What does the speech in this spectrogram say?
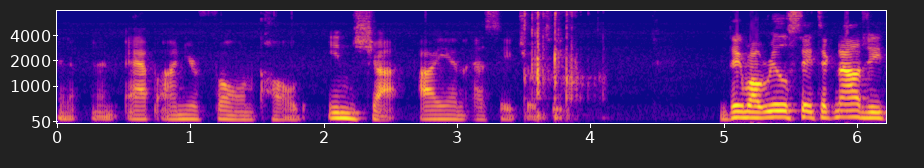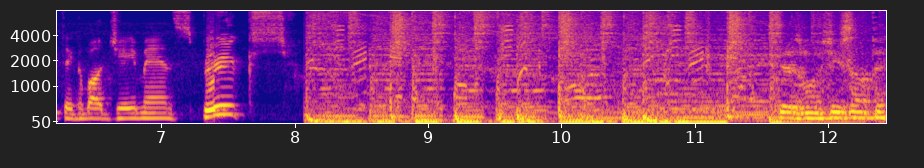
an, an app on your phone called InShot, I-N-S-H-O-T. Think about real estate technology, think about J-Man Speaks. You guys want to see something?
